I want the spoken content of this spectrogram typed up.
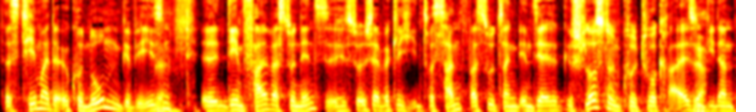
das Thema der Ökonomen gewesen. Ja. In dem Fall, was du nennst, ist ja wirklich interessant, was sozusagen in sehr geschlossenen Kulturkreisen, ja. die dann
